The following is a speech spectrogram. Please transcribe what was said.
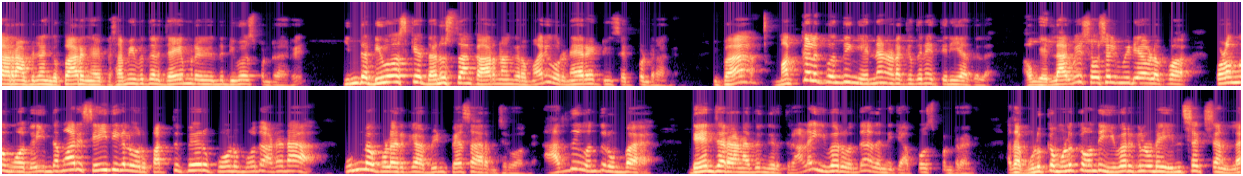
காரணம் அப்படின்னா இங்கே பாருங்கள் இப்போ சமீபத்தில் ஜெயம் ரவி வந்து டிவோர்ஸ் பண்ணுறாரு இந்த டிவோர்ஸ்க்கே தனுஷ் தான் காரணங்கிற மாதிரி ஒரு நேரேட்டிவ் செட் பண்ணுறாங்க இப்போ மக்களுக்கு வந்து இங்கே என்ன நடக்குதுன்னே தெரியாதுல்ல. அவங்க எல்லாருமே சோஷியல் மீடியாவில் புழங்கும் போது இந்த மாதிரி செய்திகள் ஒரு பத்து பேர் போடும்போது அடடா உண்மை போல இருக்கு அப்படின்னு பேச ஆரம்பிச்சிருவாங்க. அது வந்து ரொம்ப டேஞ்சரானதுங்கிறதுனால இவர் வந்து அதை இன்னைக்கு அப்போஸ் பண்றாரு. அதான் முழுக்க முழுக்க வந்து இவர்களுடைய இன்ஸ்ட்ரக்ஷன்ல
